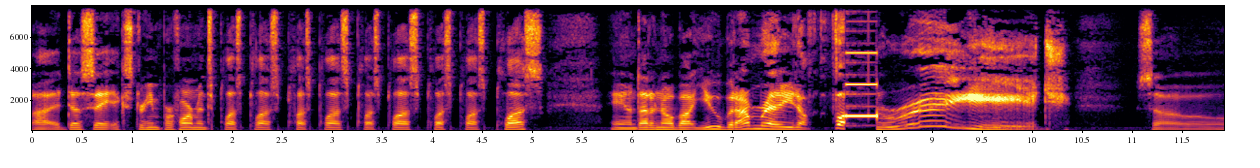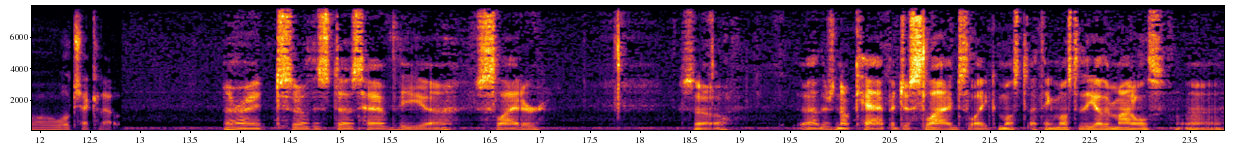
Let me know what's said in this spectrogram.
Uh, it does say Extreme Performance plus plus plus plus plus plus plus plus plus, and I don't know about you, but I'm ready to rage. So we'll check it out. All right, so this does have the uh, slider so uh, there's no cap; it just slides like most. I think most of the other models, uh,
